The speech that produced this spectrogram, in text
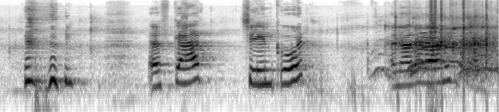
FCAT, Chaincode. Another round of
